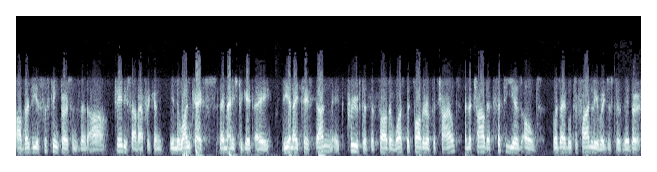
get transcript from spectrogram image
are busy assisting persons that are clearly South African. In the one case, they managed to get a DNA test done. It proved that the father was the father of the child, and the child at 30 years old was able to finally register their birth.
